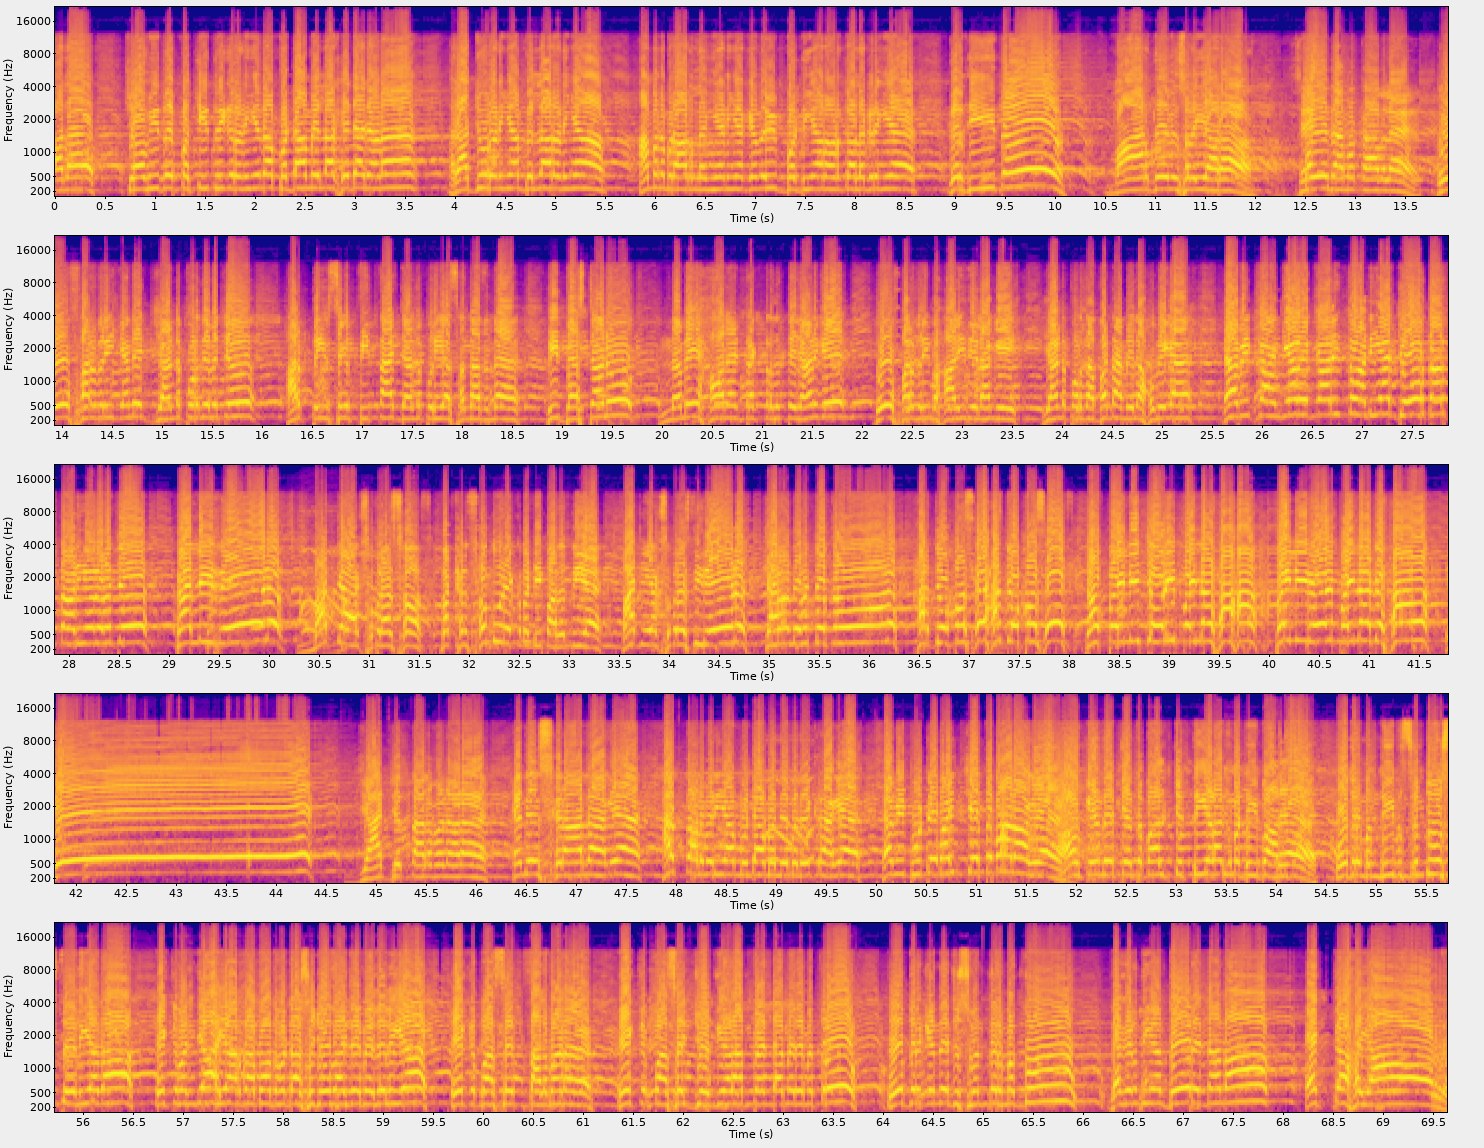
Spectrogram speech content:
ਆਦਾ 24 ਤੇ 25 ਤਰੀਕ ਰਣੀਆਂ ਦਾ ਵੱਡਾ ਮੇਲਾ ਖੇਡਿਆ ਜਾਣਾ। ਰਾਜੂ ਰਣੀਆਂ, ਬਿੱਲਾ ਰਣੀਆਂ, ਅਮਨ ਬਰਾੜ ਲੰਗਿਆਣੀਆਂ ਕਹਿੰਦੇ ਵੀ ਵੱਡੀਆਂ ਰੌਣਕਾਂ ਲੱਗਣਗੀਆਂ। ਗੁਰਜੀਤ ਮਾਰਦੇ ਵਿਸਲ ਯਾਰਾ ਸੇ ਦਾ ਮੁਕਾਬਲਾ ਹੈ। 2 ਫਰਵਰੀ ਕਹਿੰਦੇ ਜੰਡਪੁਰ ਦੇ ਵਿੱਚ ਹਰਪ੍ਰੀਤ ਸਿੰਘ ਪੀਤਾ ਜੰਡਪੁਰੀਆ ਸੰਦਾ ਦਿੰਦਾ ਵੀ ਬੈਸਟਾਂ ਨੂੰ ਨਵੇਂ ਹਾਲੈਂਡ ਟਰੈਕਟਰ ਦਿੱਤੇ ਜਾਣਗੇ। 2 ਫਰਵਰੀ ਮਹਾਲੀ ਦੇ ਲਾਗੇ। ਜੰਡਪੁਰ ਦਾ ਵੱਡਾ ਮੇਲਾ ਹੋਵੇਗਾ। ਲੈ ਵੀ ਕਾਂਗੇ ਵਾਲੇ ਕਾਰੀ ਤੁਹਾਡੀਆਂ ਜ਼ੋਰਦਾਰ ਤਾੜੀਆਂ ਦੇ ਵਿੱਚ ਪਹਿਲੀ ਰੇਡ ਮਾਝਾ ਐਕਸਪ੍ਰੈਸ। ਮੱਖਣ ਸੰਧੂ ਨੇ ਕਬੱਡੀ ਪਾ ਦਿੱਤੀ ਹੈ। ਮਾਝੇ ਐਕਸਪ੍ਰੈਸ ਦੀ ਰੇਡ ਚਾਰਾਂ ਦੇ ਵਿੱਚੋਂ ਕੌਣ? ਹਰਜੋ ਪਾਸੇ ਹਰਜੋ ਪਾਸੇ। ਤਾਂ ਪਹਿਲੀ ਚੋਰੀ, ਪਹਿਲਾ ਫਾਹਾ, ਪਹਿਲੀ ਰੇਡ, ਪਹਿਲਾ ਜਫਾ। ਏ ਜੱਜ ਤਲਵਣ ਵਾਲਾ ਕਹਿੰਦੇ ਸਿਰਾ ਲਾ ਗਿਆ ਹ। ਤਲਵਰੀਆ ਮੁੰਡਾ ਬੱਲੇ ਬੱਲੇ ਕਰਾ ਗਿਆ ਹੈ। ਵੀ ਬੂਟੇ ਬਾਈ ਚਿੱਤਬਾਲ ਆ ਗਿਆ ਹੈ। ਕਹਿੰਦੇ ਚਿੱਤਪਾਲ ਚਿੱਟੀ ਵਾਲਾ ਕਬੱਡੀ ਪਾ ਰਿਹਾ ਉਧਰ ਮਨਦੀਪ ਸਿੱਧੂ ਆਸਟ੍ਰੇਲੀਆ ਦਾ 51000 ਦਾ ਬਹੁਤ ਵੱਡਾ ਸਹਿਯੋਗ ਅੱਜ ਦੇ ਮੇਲੇ ਲਈ ਆ ਇੱਕ ਪਾਸੇ ਤਲਵਣ ਇੱਕ ਪਾਸੇ ਜੋਗੀ ਵਾਲਾ ਪਿੰਡ ਆ ਮੇਰੇ ਮਿੱਤਰੋ। ਉਧਰ ਕਹਿੰਦੇ ਜਸਵੰਦਰ ਮੱਗੂ, ਗਗਨ ਦੀਆਂ ਦੋ ਰੇਡਾਂ ਦਾ 1000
